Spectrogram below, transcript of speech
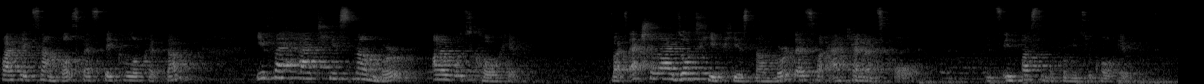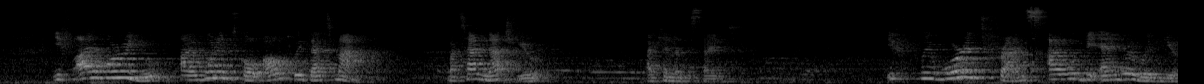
five examples. Let's take a look at them. If I had his number, I would call him. But actually I don't have his number, that's why I cannot call. It's impossible for me to call him. If I were you, I wouldn't go out with that man. But I'm not you, I cannot decide. If we weren't friends, I would be angry with you.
